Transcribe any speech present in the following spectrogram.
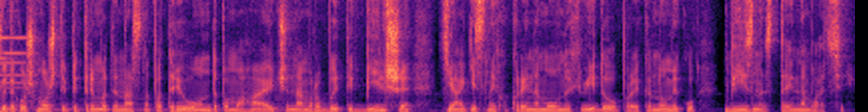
Ви також можете підтримати нас на Patreon, допомагаючи нам робити більше якісних україномовних відео про економіку, бізнес та інновації.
